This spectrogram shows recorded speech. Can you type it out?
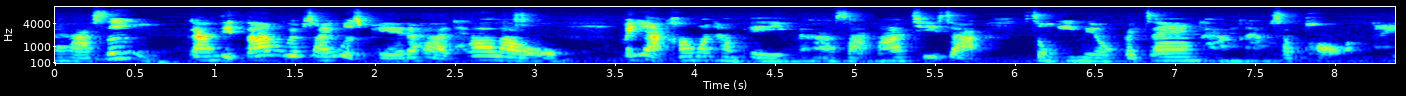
นะคะ ซึ่งการติดตั้งเว็บไซต์ WordPress นะคะ ถ้าเราไม่อยากเข้ามาทำเองนะคะ สามารถที่จะส่งอีเมลไปแจ้งทางทาง support ให้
